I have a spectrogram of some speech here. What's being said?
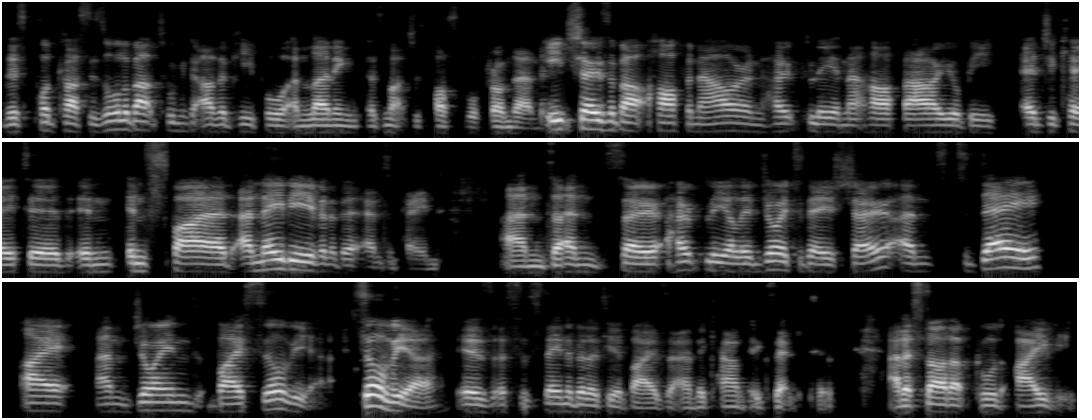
this podcast is all about talking to other people and learning as much as possible from them. Each show is about half an hour, and hopefully, in that half hour, you'll be educated, in, inspired, and maybe even a bit entertained. And and so hopefully you'll enjoy today's show. And today I am joined by Sylwia. Sylwia is a sustainability advisor and account executive at a startup called EIVEE,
